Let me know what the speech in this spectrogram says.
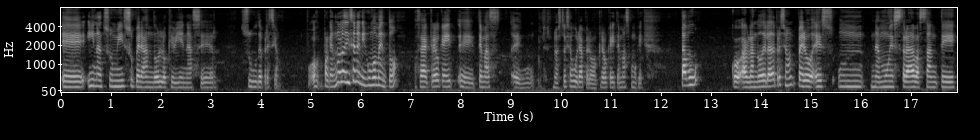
eh, y Natsumi superando lo que viene a ser su depresión. Porque no lo dicen en ningún momento, o sea, creo que hay eh, temas, eh, no estoy segura, pero creo que hay temas como que tabú, hablando de la depresión, pero es una muestra bastante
